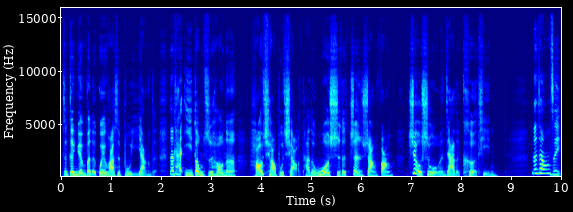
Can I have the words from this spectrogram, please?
这跟原本的规划是不一样的。那他移动之后呢，好巧不巧，他的卧室的正上方就是我们家的客厅。那这样子，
